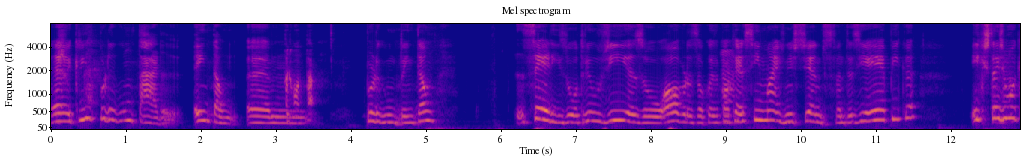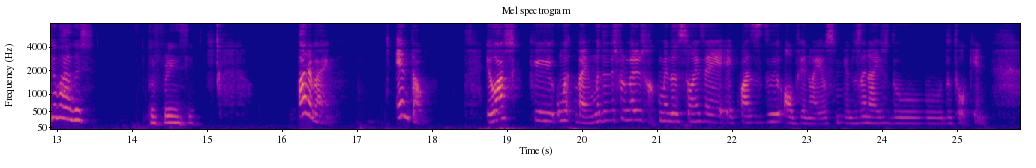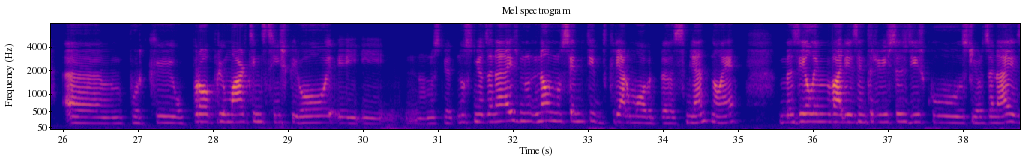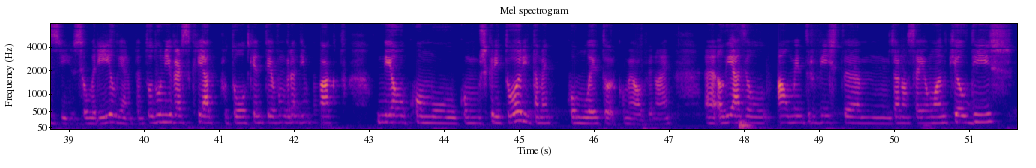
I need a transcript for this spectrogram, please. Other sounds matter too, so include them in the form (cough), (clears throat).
Uh, queria perguntar, então. Um, Pergunta. Pergunta, então. Séries ou trilogias ou obras ou coisa hum. qualquer assim, mais neste género de fantasia épica e que estejam uhum. acabadas. Preferência. Ora bem, então, eu acho que, uma, bem, uma das primeiras recomendações é, é quase de óbvia, não é? É o Senhor dos Anéis do, do Tolkien. Um, porque o próprio Martin se inspirou e, e no, Senhor, no Senhor dos Anéis, no, não no sentido de criar uma obra semelhante, não é? Mas ele, em várias entrevistas, diz que o Senhor dos Anéis e o Silmarillion, portanto, todo o universo criado por Tolkien, teve um grande impacto nele como, como escritor e também como leitor, como é óbvio, não é? Uh, aliás, ele, há uma entrevista, um, já não sei onde, que ele diz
